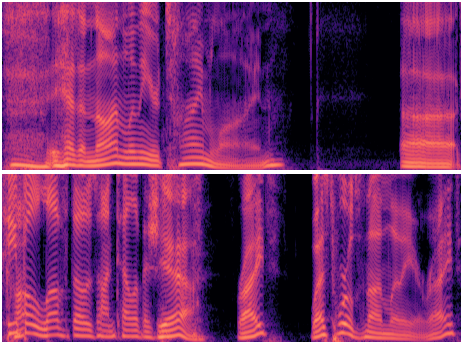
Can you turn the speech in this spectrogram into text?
It has a non-linear timeline. Uh, People love those on television. yeah, right? Westworld's nonlinear, right?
